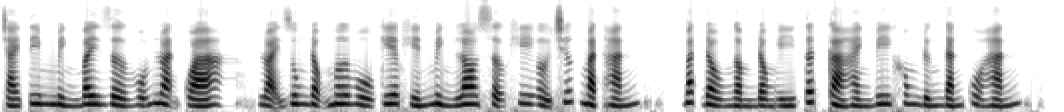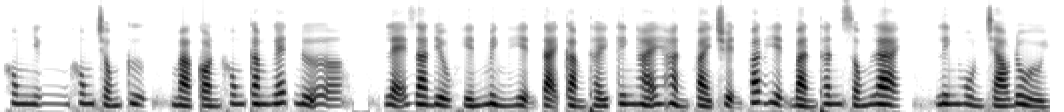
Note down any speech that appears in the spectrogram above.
Trái tim mình bây giờ hỗn loạn quá. Loại rung động mơ hồ kia khiến mình lo sợ khi ở trước mặt hắn. Bắt đầu ngầm đồng ý tất cả hành vi không đứng đắn của hắn. Không những không chống cự, mà còn không căm ghét nữa. Lẽ ra điều khiến mình hiện tại cảm thấy kinh hãi hẳn phải chuyện phát hiện bản thân sống lại, linh hồn tráo đổi.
